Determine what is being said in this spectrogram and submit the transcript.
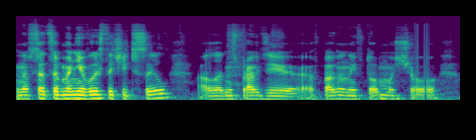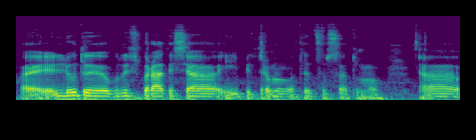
на все це мені вистачить сил, але насправді е, впевнений в тому, що е, люди будуть збиратися і підтримувати це все. Тому е,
